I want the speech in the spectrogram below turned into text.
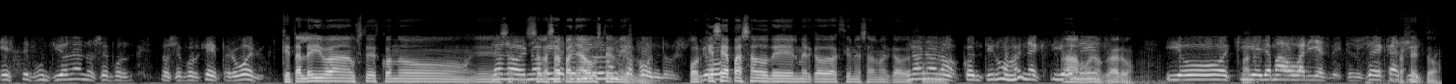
Este funciona, no sé por, no sé por qué, pero bueno. ¿Qué tal le iba a usted cuando eh, No, se- no, se, no las apañaba usted nunca mismo? fondos. ¿Por qué Yo- se ha pasado del mercado de acciones al mercado de No, no, fondos? no, continúo en acciones. Ah, bueno, claro. Y yo aquí Vale. he llamado varias veces, o sea, casi Perfecto.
